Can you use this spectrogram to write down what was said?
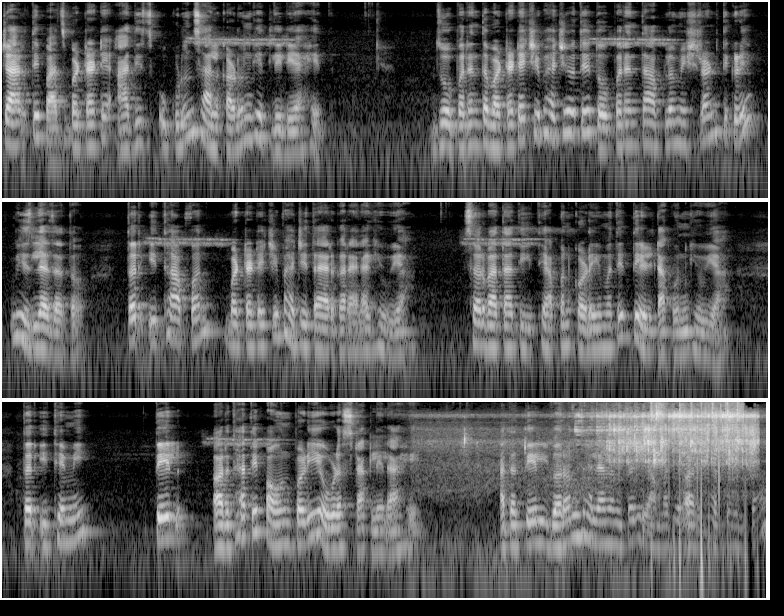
चार ते पाच बटाटे आधीच उकडून साल काढून घेतलेली आहेत. जोपर्यंत बटाट्याची भाजी होते तोपर्यंत आपलं मिश्रण तिकडे भिजल्या जातं. तर इथं आपण बटाट्याची भाजी तयार करायला घेऊया. सर्वात आधी इथे आपण कढईमध्ये तेल टाकून घेऊया. तर इथे मी तेल अर्धा ते पाऊण पडी एवढंच टाकलेलं आहे. आता तेल गरम झाल्यानंतर यामध्ये अर्धा चमचा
